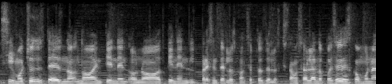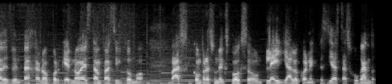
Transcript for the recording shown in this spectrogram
si, muchos de ustedes no, entienden o no tienen presentes los conceptos de los que estamos hablando, pues eso es como una desventaja, ¿no? Porque no es tan fácil como vas y compras un Xbox o un Play, ya lo conectas y ya estás jugando.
